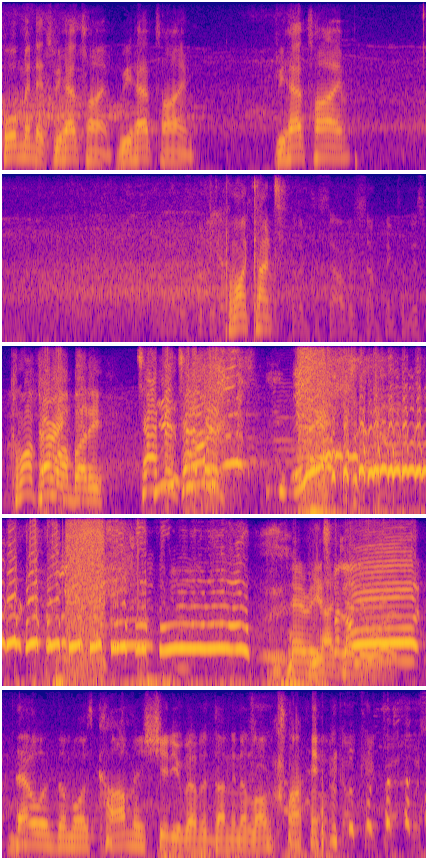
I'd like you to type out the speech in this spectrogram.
Four minutes. We have time. We have time. We have time. You know, this could be the Come on, cunt. for them to salvage something from this match. Come on, Come Perry. on, buddy. Tap it, tap Perry, Yes, I my tell you what, lord. that was the most calmest shit you've ever done in a long time. Goalkeeper was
